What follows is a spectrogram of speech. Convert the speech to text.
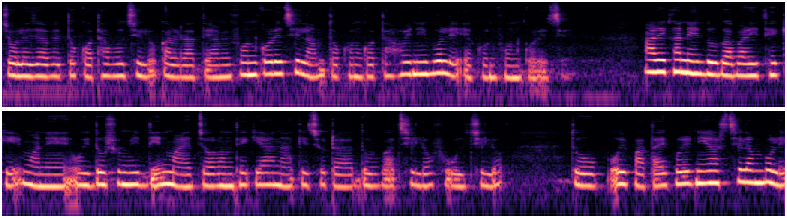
চলে যাবে তো কথা বলছিল। কাল রাতে আমি ফোন করেছিলাম, তখন কথা হয়নি বলে এখন ফোন করেছে। আর এখানে দুর্গাবাড়ি থেকে মানে ওই দশমীর দিন, মায়ের চরণ থেকে আনা কিছুটা দুর্বা ছিল, ফুল ছিল। তো ওই পাতায় করে নিয়ে আসছিলাম বলে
